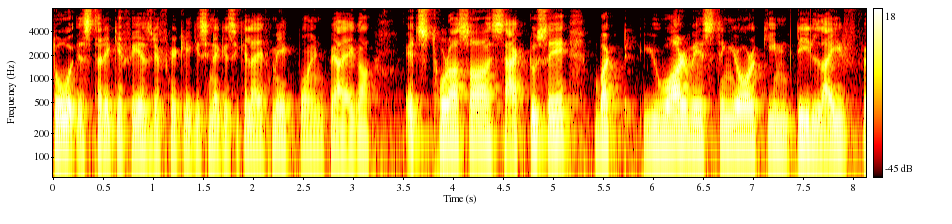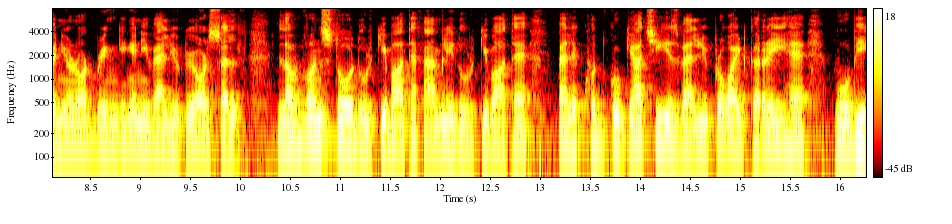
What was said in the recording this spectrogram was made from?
तो इस तरह के फ़ेज़ डेफिनेटली किसी ना किसी के लाइफ में एक पॉइंट पे आएगा। इट्स थोड़ा सा sad to say but you are wasting your कीमती life when you are not bringing any value to yourself loved ones तो दूर की बात है फैमिली दूर की बात है। पहले खुद को क्या चीज़ वैल्यू प्रोवाइड कर रही है, वो भी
